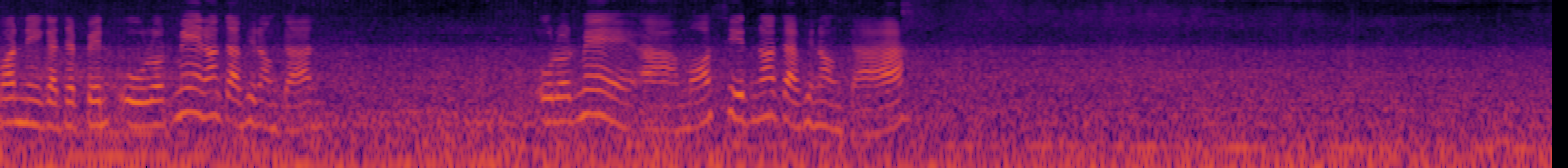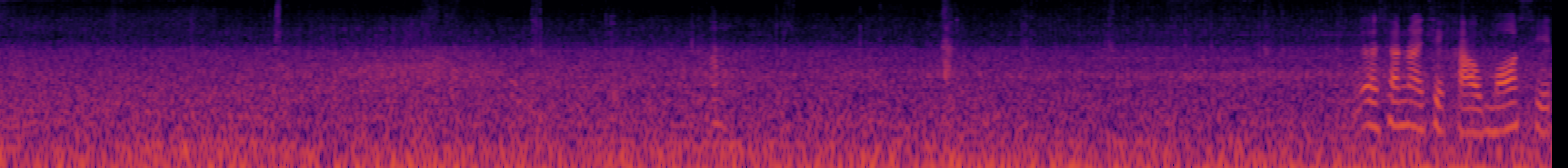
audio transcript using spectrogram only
บอนนี้ก็จะเป็นอู่รถเมล์นาะจ้ะพี่น้องจ้าอู่รถเมล์อ่ามอชิดนาะจ้ะพี่น้องจ้าเออฉันหน่อยสิเขามอชิด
